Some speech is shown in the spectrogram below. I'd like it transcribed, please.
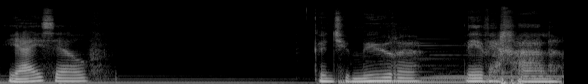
jijzelf, kunt je muren weer weghalen.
